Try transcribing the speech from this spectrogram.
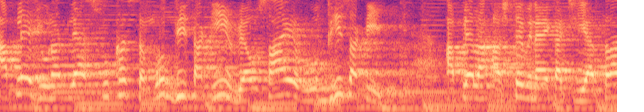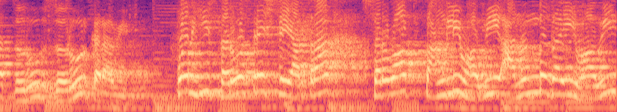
आपल्या जीवनातल्या सुख समृद्धीसाठी व्यवसाय वृद्धीसाठी आपल्याला अष्टविनायकाची यात्रा जरूर जरूर करावी. पण ही सर्वश्रेष्ठ यात्रा सर्वात चांगली व्हावी आनंददायी व्हावी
